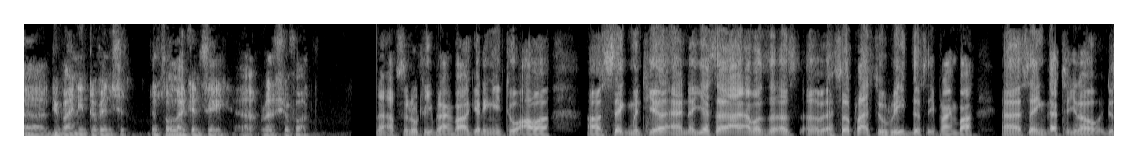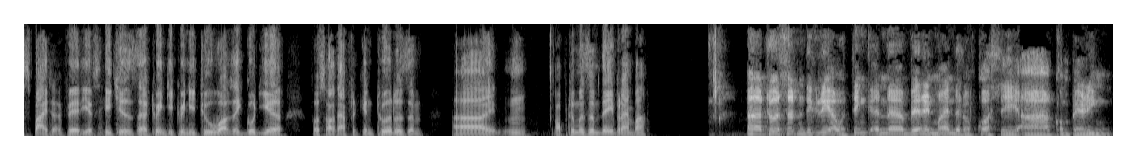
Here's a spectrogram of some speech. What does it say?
uh, divine intervention. That's all I can say, uh, Shaafat. No, absolutely, Ebrahim Ba. Getting into our uh, segment here, and uh, yes, I, I was uh, uh, surprised to read this, Ebrahim Ba, uh, saying that you know, despite various hitches, 2022 was a good year for South African tourism. Mm, optimism there, Ebrahim Ba? to a certain degree, I would think, and bear in mind that, of course, they are comparing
